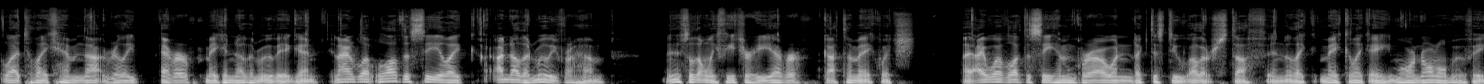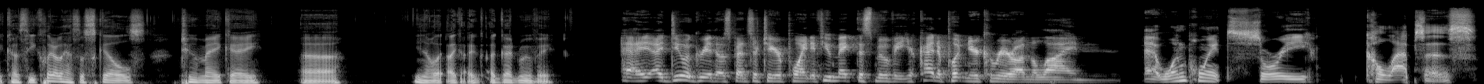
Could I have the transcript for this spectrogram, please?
led to like him not really ever make another movie again. And I'd lo- love to see like another movie from him. And this was the only feature he ever got to make, which I, I would have loved to see him grow and like just do other stuff and like make like a more normal movie because he clearly has the skills to make a, uh, you know, like, like a, a good movie. I, I do agree though, Spencer, to your point. If you make this movie, you're kind of putting your career on the line. At one point, Sori collapses,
